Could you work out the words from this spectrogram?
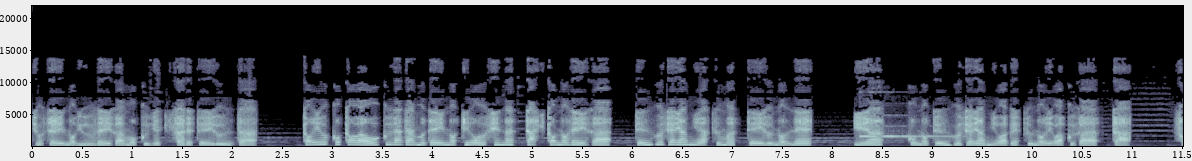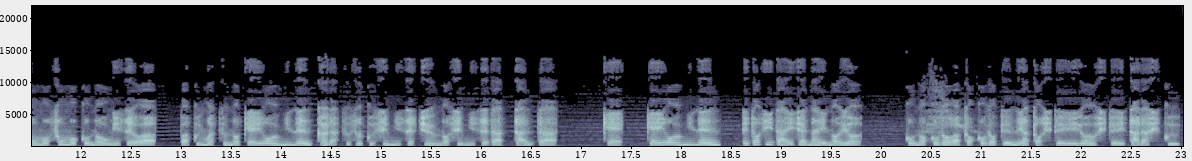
女性の幽霊が目撃されているんだ。ということは大倉ダムで命を失った人の霊が、天狗茶屋に集まっているのね。いや、この天狗茶屋には別の曰くがあった。そもそもこのお店は、幕末の慶応2年から続く老舗中の老舗だったんだ。け、慶応2年、江戸時代じゃないのよ。この頃はところ店屋として営業していたらしく、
